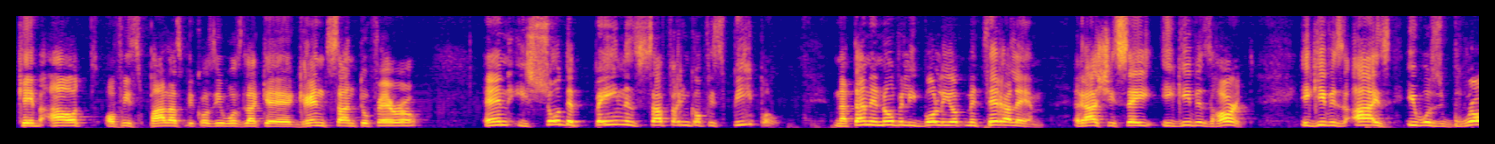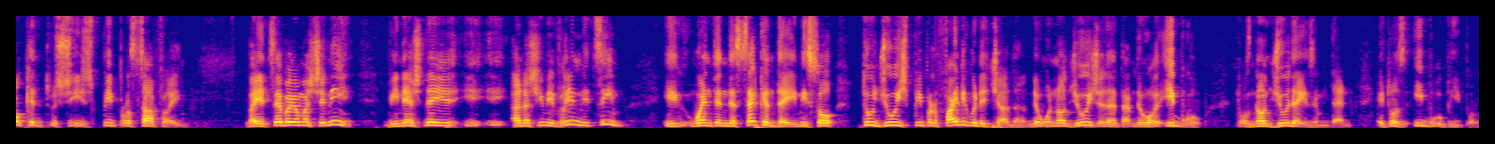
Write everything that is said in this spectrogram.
came out of his palace because he was like a grandson to Pharaoh. And he saw the pain and suffering of his people. נתן עינו וליבו להיות מצר עליהם. Rashi say, he gave his heart, he gave his eyes, he was broken to see his people suffering. ויצא ביום השני, והנה שני אנשים עברים ניצים. He went in the second day and he saw two Jewish people fighting with each other. They were not Jewish at that time, they were Hebrew. It was not Judaism then. It was Hebrew people.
